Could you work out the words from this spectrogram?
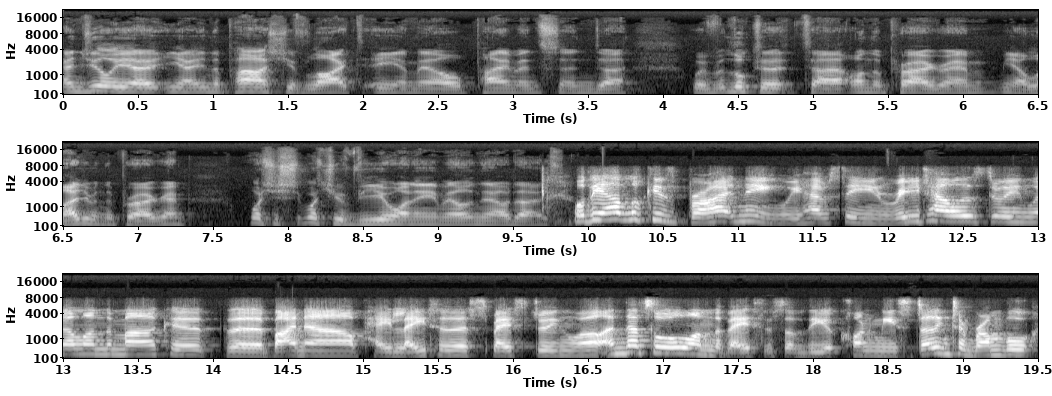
And Julia, you know, in the past you've liked EML payments, and uh, we've looked at uh, on the program, you know, later in the program. What's your, what's your view on EML nowadays? Well, the outlook is brightening. We have seen retailers doing well on the market, the buy now, pay later space doing well, and that's all on the basis of the economy starting to rumble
